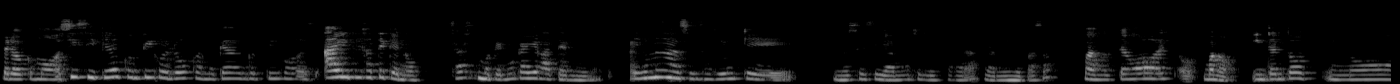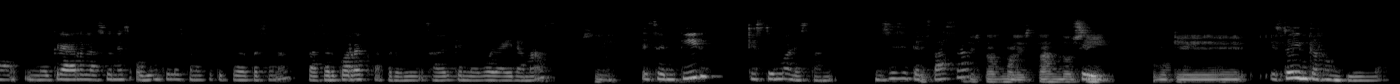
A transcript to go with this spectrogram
Pero como, sí, sí, quedo contigo, y luego cuando quedan contigo es, ay, fíjate que no. ¿Sabes? Como que nunca llega a término hay una sensación que no sé si a muchos les pasará, pero a mí me pasa. Cuando tengo esto, bueno, intento no, no crear relaciones o vínculos con este tipo de personas, o sea, ser correcta, pero saber que no voy a ir a más. Sí. Es sentir que estoy molestando. No sé si te pasa. Que estás molestando, sí. Como que. Estoy interrumpiendo.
